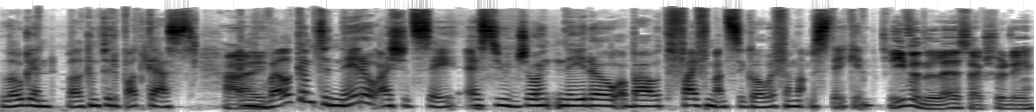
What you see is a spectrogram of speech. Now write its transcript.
Logan, welcome to the podcast. Hi. And welcome to NATO, I should say, as you joined NATO about five months ago, if I'm not mistaken. Even less, actually.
